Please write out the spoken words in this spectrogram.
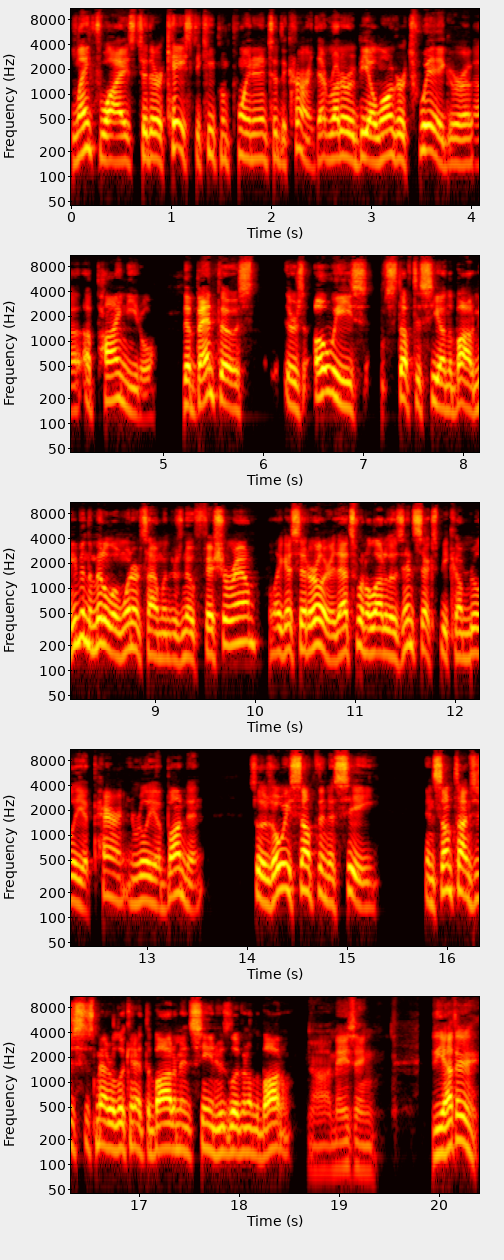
lengthwise to their case to keep them pointed into the current. That rudder would be a longer twig or a, a pine needle. The benthos there's always stuff to see on the bottom, even in the middle of wintertime when there's no fish around. Like I said earlier, that's when a lot of those insects become really apparent and really abundant. So there's always something to see. And sometimes it's just a matter of looking at the bottom and seeing who's living on the bottom. Oh, amazing. The other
